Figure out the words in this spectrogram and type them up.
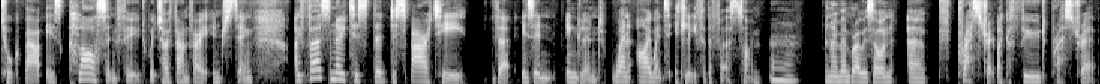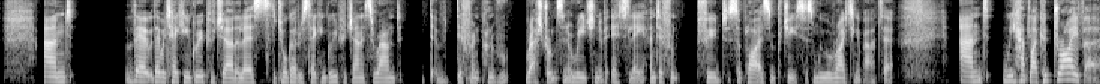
talk about is class in food, which I found very interesting. I first noticed the disparity that is in England when I went to Italy for the first time. Mm. And I remember I was on a press trip, like a food press trip, and they they were taking a group of journalists. The tour guide was taking a group of journalists around d- different kind of restaurants in a region of Italy and different food suppliers and producers, and we were writing about it. And we had like a driver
